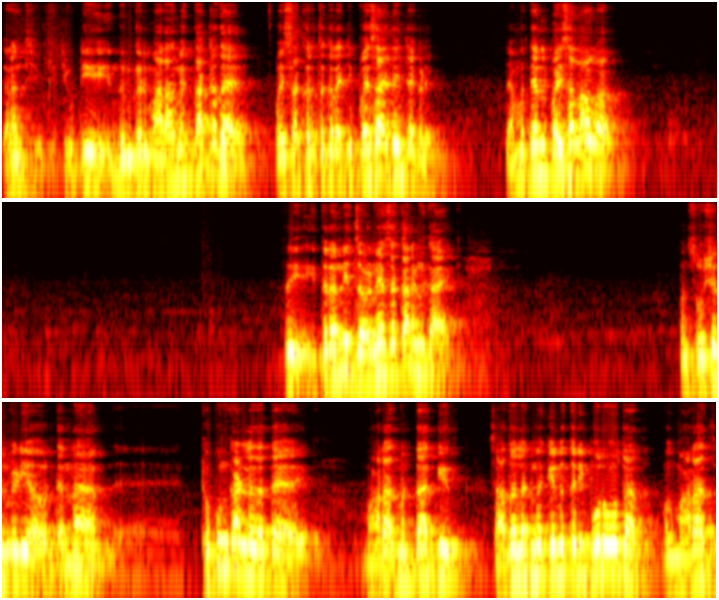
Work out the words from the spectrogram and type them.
कारण शेवटी शेवटी इंदुरकर महाराजांमध्ये ताकद आहे. पैसा खर्च करायची पैसा आहे त्यांच्याकडे. त्यामुळे त्यांनी पैसा लावला. तर इतरांनी जळण्याचं कारण काय? पण सोशल मीडियावर त्यांना ठोकून काढलं जात आहे महाराज म्हणतात की साधं लग्न केलं तरी पोरं होतात. मग महाराज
